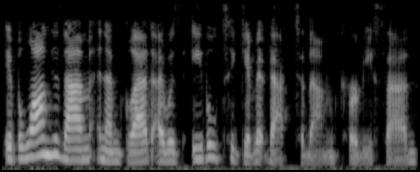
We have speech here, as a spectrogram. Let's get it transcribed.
It belonged to them, and I'm glad I was able to give it back to them, Kirby said.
